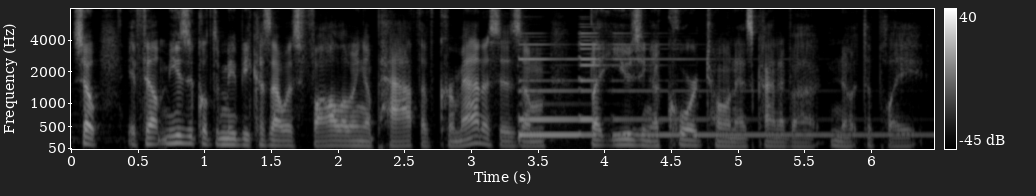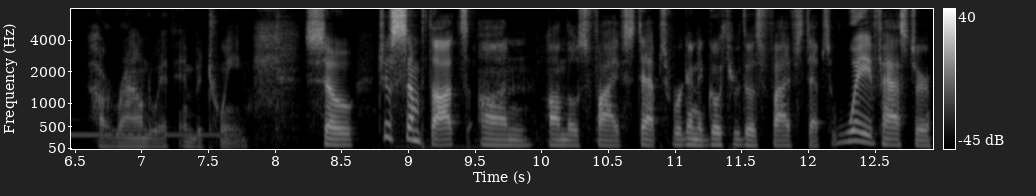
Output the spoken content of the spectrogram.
So it felt musical to me because I was following a path of chromaticism, but using a chord tone as kind of a note to play around with in between. So just some thoughts on, on those five steps. We're going to go through those five steps way faster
